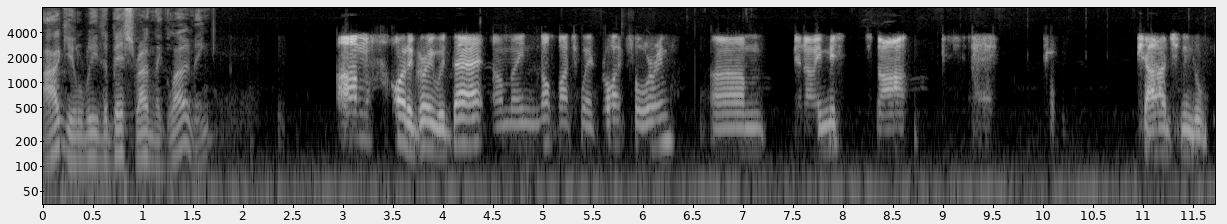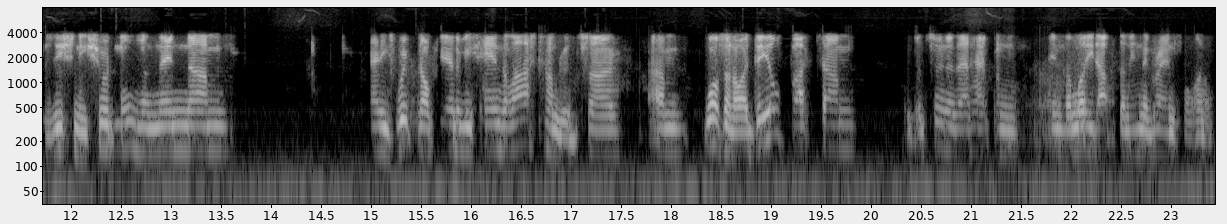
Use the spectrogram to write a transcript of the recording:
arguably the best run the gloaming. Um, I'd agree with that. I mean, not much went right for him. Um, you know, he missed the start, charged into a position he shouldn't have, and then um, had his whip knocked out of his hand the last hundred. So, um, wasn't ideal, but um, the sooner that happened in the lead up than in the grand final.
